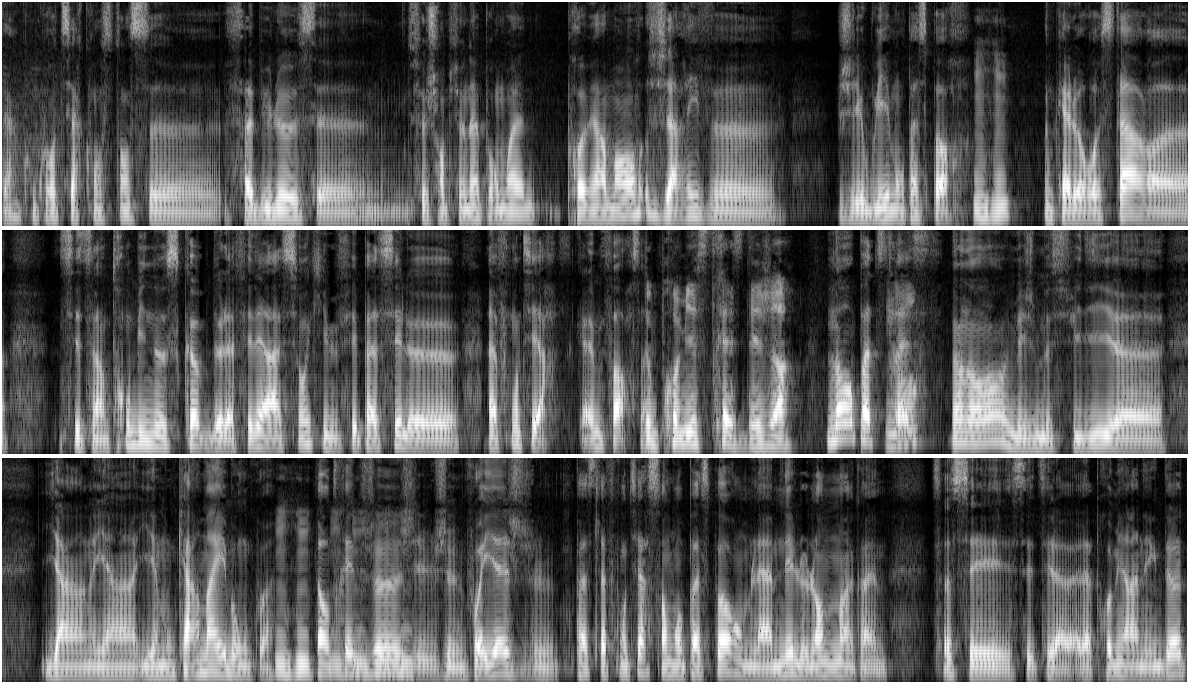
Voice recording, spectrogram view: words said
un concours de circonstances euh, fabuleux, ce, championnat pour moi. Premièrement, j'arrive, j'ai oublié mon passeport. Mhm. Donc à l'Eurostar, c'est un trombinoscope de la fédération qui me fait passer le, la frontière. C'est quand même fort ça. Donc premier stress déjà Non, pas de stress. Non, non, non, mais je me suis dit, euh, il y, a mon karma est bon quoi. Mhm. D'entrée de mhm, jeu, mhm, je voyage, je passe la frontière sans mon passeport, on me l'a amené le lendemain quand même. Ça, c'était la, première anecdote.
